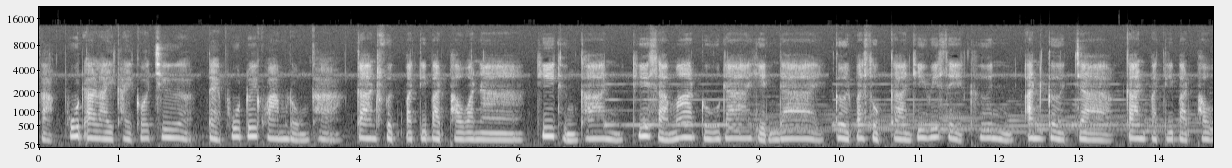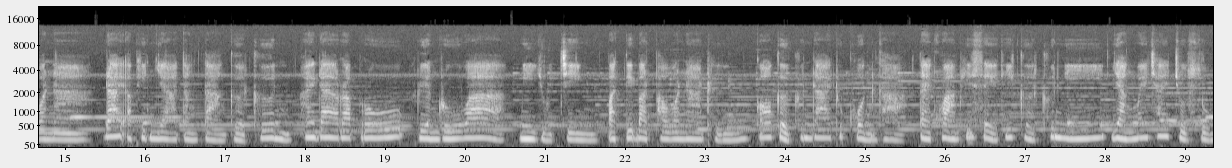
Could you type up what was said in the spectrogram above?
ศักดิ์พูดอะไรใครก็เชื่อ แต่พูดด้วยความหลงค่ะ การฝึกปฏิบัติภาวนา ที่ถึงขั้นที่สามารถรู้ได้เห็นได้ เกิดประสบการณ์ที่วิเศษขึ้น อันเกิดจากการปฏิบัติภาวนา ได้อภิญญาต่างๆเกิดขึ้น ให้ได้รับรู้ เรียนรู้ว่ามีอยู่จริง ปฏิบัติภาวนาถึงก็เกิดขึ้นได้ทุกคนค่ะ แต่ความพิเศษที่เกิดขึ้นนี้ ยังไม่ใช่จุดสูง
